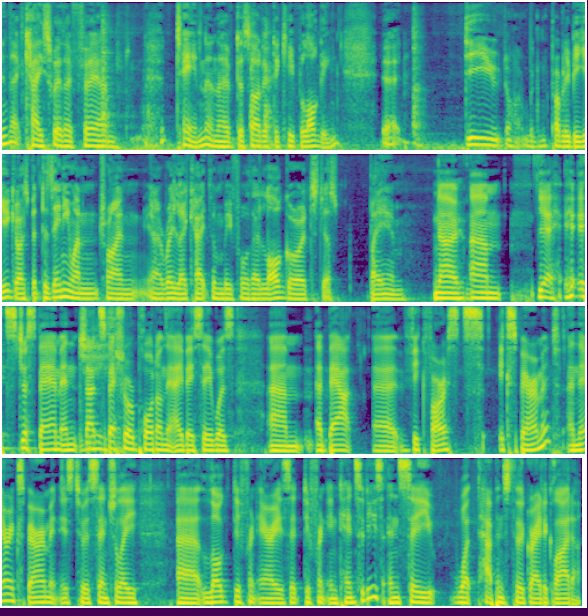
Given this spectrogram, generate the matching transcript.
in that case where they've found 10 and they've decided to keep logging, uh, do you, oh, it wouldn't probably be you guys, but does anyone try and you know, relocate them before they log or it's just bam? No, um, yeah, it's just spam. And that special report on the ABC was um, about uh, Vic Forest's experiment, and their experiment is to essentially uh, log different areas at different intensities and see what happens to the greater glider.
